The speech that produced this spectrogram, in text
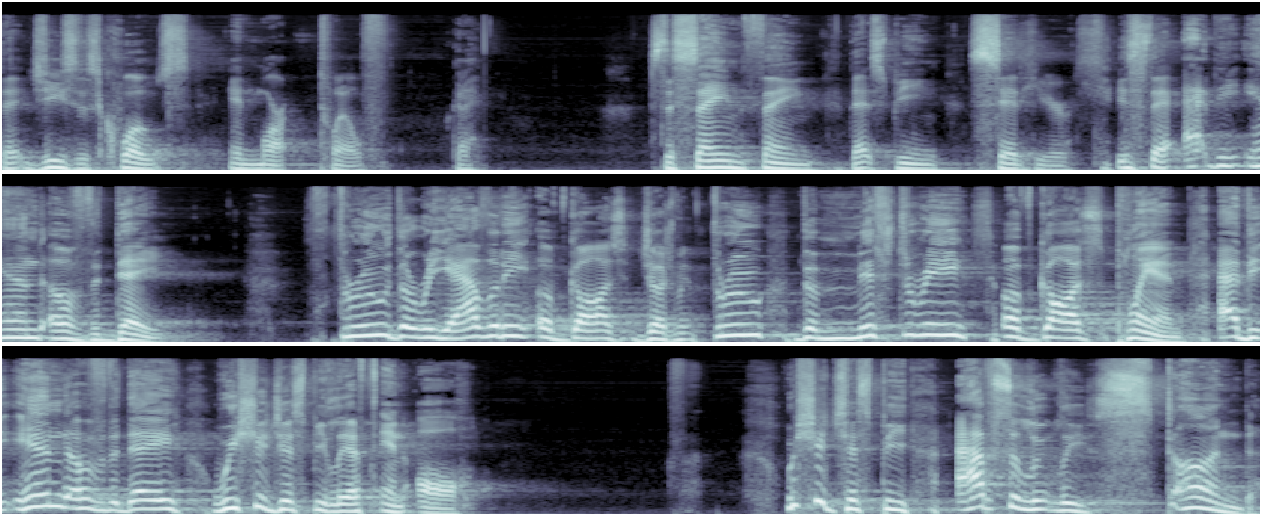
that Jesus quotes in Mark 12. Okay? It's the same thing that's being said here. Is that at the end of the day, through the reality of God's judgment, through the mystery of God's plan. At the end of the day, we should just be left in awe. We should just be absolutely stunned.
